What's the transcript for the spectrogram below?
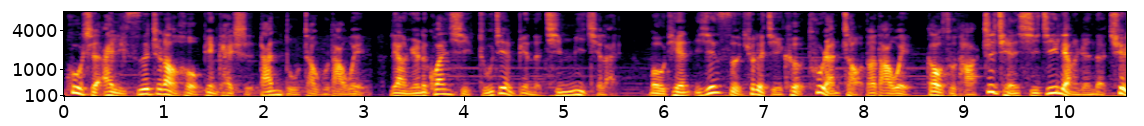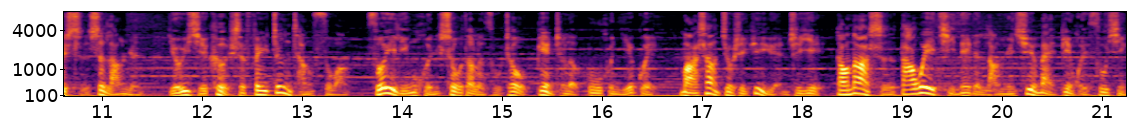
护士爱丽丝知道后，便开始单独照顾大卫，两人的关系逐渐变得亲密起来。某天，已经死去的杰克突然找到大卫，告诉他之前袭击两人的确实是狼人。由于杰克是非正常死亡，所以灵魂受到了诅咒，变成了孤魂野鬼。马上就是月圆之夜，到那时，大卫体内的狼人血脉便会苏醒。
